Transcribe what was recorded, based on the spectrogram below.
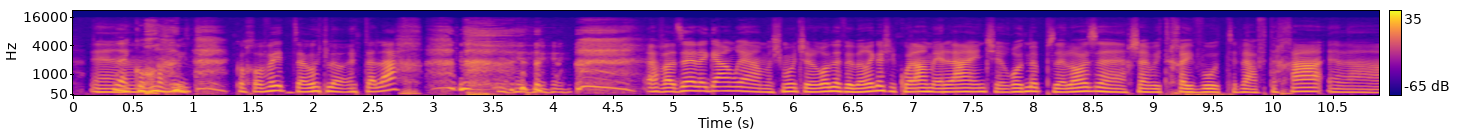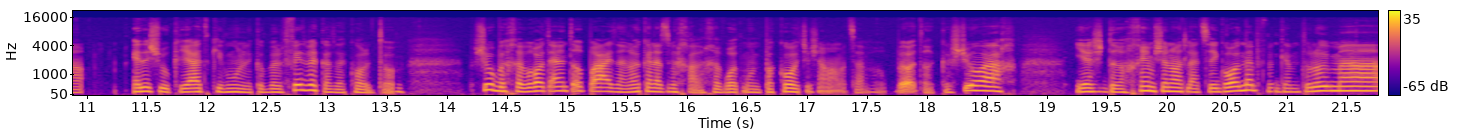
זה כוכבית. כוכבית, טעות לא, ט.ל.ח. אבל זה לגמרי המשמעות של roadmap, וברגע שכולם aligned ש roadmap זה לא איזה עכשיו התחייבות והבטחה, אלא איזשהו קריאת כיוון לקבל פידבק, אז הכל טוב. שוב, בחברות enterprise, אני לא אכנס בכלל לחברות מונפקות, ששם המצב הרבה יותר קשוח. יש דרכים שונות להציג roadmap, וגם תלוי מה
